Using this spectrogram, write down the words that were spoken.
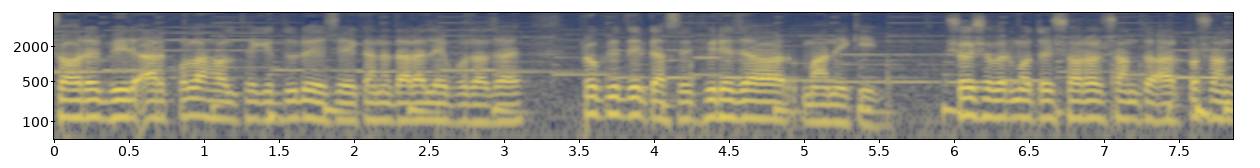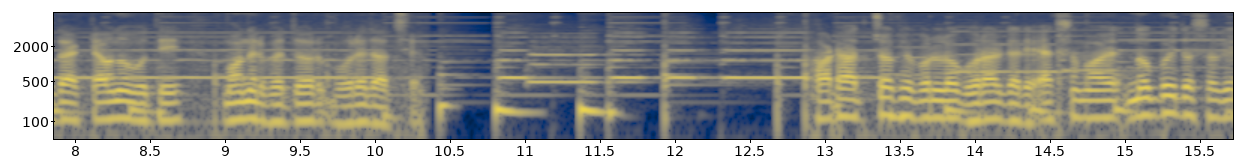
শহরের ভিড় আর কোলাহল থেকে দূরে এসে এখানে দাঁড়ালে বোঝা যায়, প্রকৃতির কাছে ফিরে যাওয়ার মানে কি। শৈশবের মতোই সরল, শান্ত আর প্রশান্ত একটা অনুভূতি মনের ভেতর ভরে যাচ্ছে। হঠাৎ চোখে পড়ল ঘোড়ার গাড়ি। একসময় নব্বই দশকে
